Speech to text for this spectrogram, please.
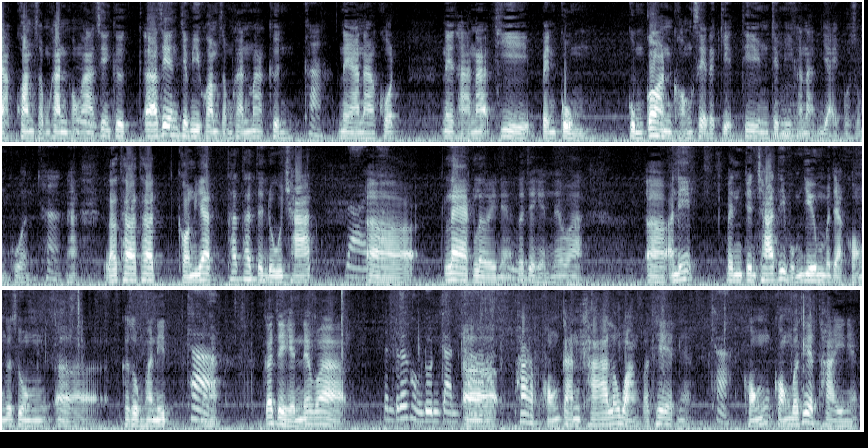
จากความสำคัญของอาเซียนคืออาเซียนจะมีความสำคัญมากขึ้นค่ะในอนาคตในฐานะที่เป็นกลุ่มกลุ่มก้อนของเศรษฐกิจที่มันจะมีขนาดใหญ่พอสมควรค่ะนะแล้วถ้าถ้าขออนุญาตถ้าถ้าจะดูชาร์ตได้เอ่ค่ะอแรกเลยเนี่ยก็จะเห็นได้ว่าเอ่ออันนี้เป็นเป็นชาร์ตที่ผมยืมมาจากของกระทรวงเอ่อกระทรวงพาณิชย์ค่ะนะฮะก็จะเห็นได้ว่าเป็นเรื่องของดุลการเอ่ค้าอภาพของการค้าระหว่างประเทศเนี่ยค่ะของของประเทศไทยเนี่ย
